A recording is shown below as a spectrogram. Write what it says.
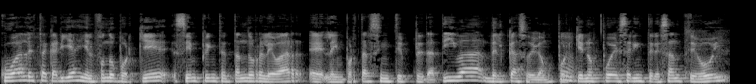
¿cuál destacarías y en el fondo por qué siempre intentando relevar eh, la importancia interpretativa del caso, digamos? ¿Por Mm. qué nos puede ser interesante hoy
